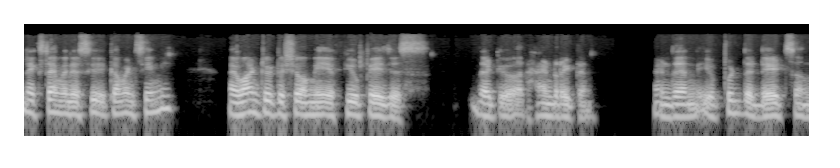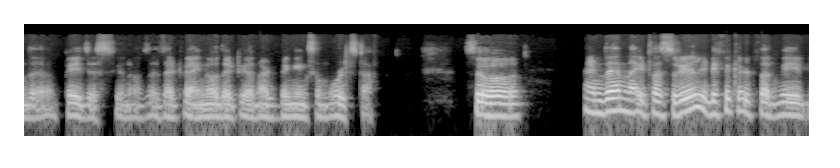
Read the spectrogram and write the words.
next time when you see come and see me, I want you to show me a few pages that you are handwritten, and then you put the dates on the pages. You know, so that way I know that you are not bringing some old stuff. So and then it was really difficult for me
